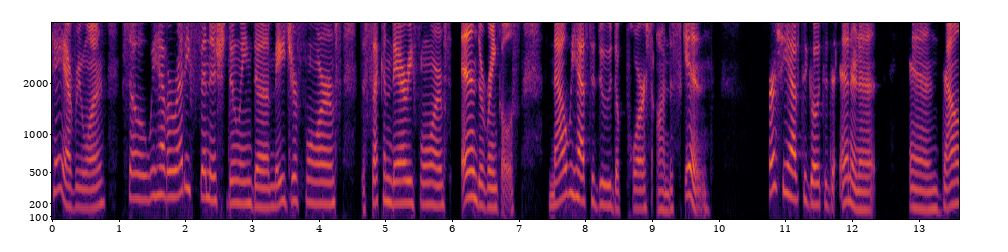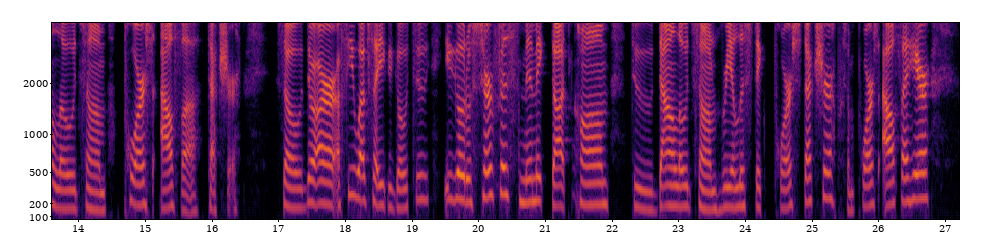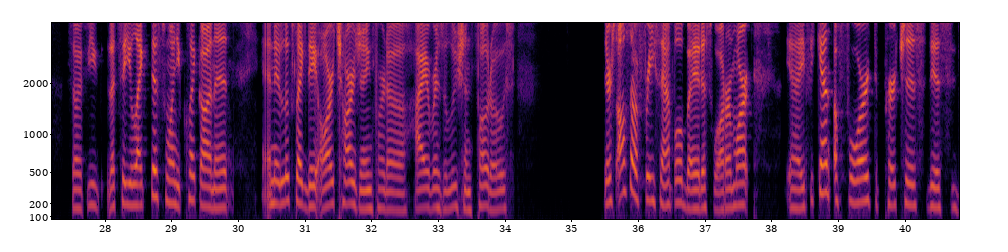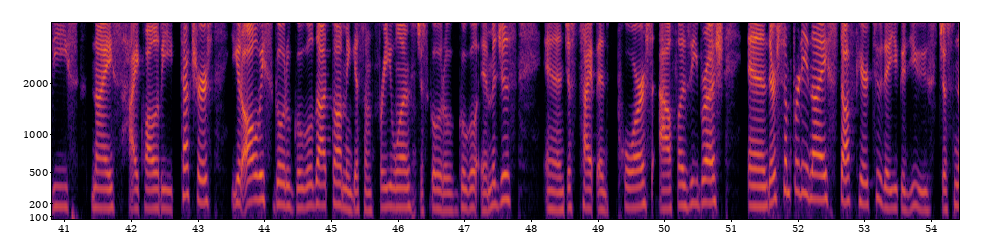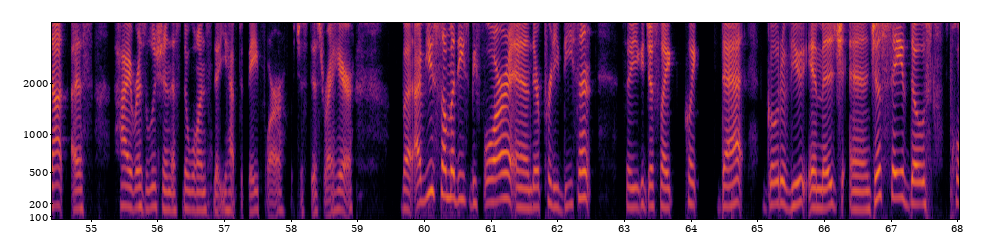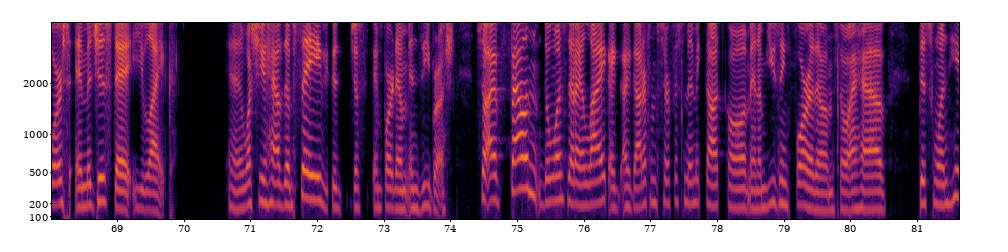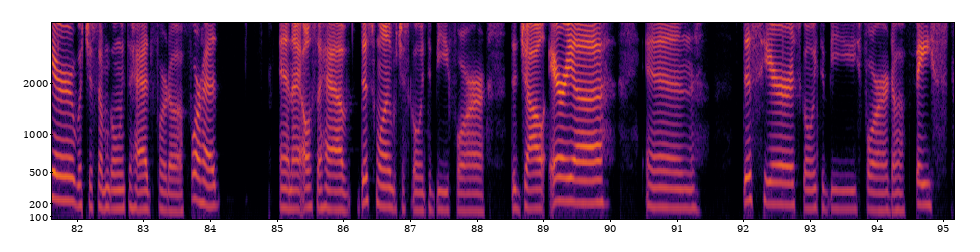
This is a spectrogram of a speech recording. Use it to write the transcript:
Hey everyone. So we have already finished doing the major forms, the secondary forms, and the wrinkles. Now we have to do the pores on the skin. First, you have to go to the internet and download some Pores Alpha texture. So there are a few websites you could go to. You go to surfacemimic.com to download some realistic pores texture, some Pores Alpha here. So if you, let's say you like this one, you click on it, and it looks like they are charging for the high resolution photos. There's also a free sample, but it is watermarked. Uh, if you can't afford to purchase this these nice high quality textures, you could always go to google.com and get some free ones. Just go to Google Images and just type in Pores Alpha ZBrush. And there's some pretty nice stuff here too that you could use, just not as high resolution as the ones that you have to pay for, which is this right here. But I've used some of these before and they're pretty decent. So you could just like click that, go to view image and just save those pores images that you like. And once you have them saved, you could just import them in ZBrush. So I've found the ones that I like. I, I got it from surfacemimic.com and I'm using four of them. So I have this one here, which is I'm going to add for the forehead. And I also have this one, which is going to be for the jowl area. And this here is going to be for the face,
